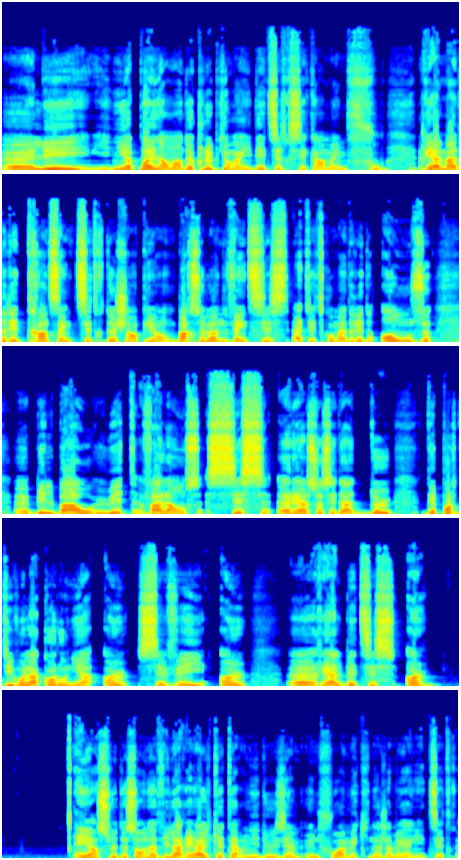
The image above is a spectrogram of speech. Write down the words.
Euh. Il n'y a pas énormément de clubs qui ont gagné des titres, c'est quand même fou. Real Madrid, 35 titres de champion. Barcelone, 26. Atlético Madrid, 11. Euh, Bilbao, 8. Valence, 6. Real Sociedad, 2. Deportivo La Coruña, 1. Seville, 1. Real Betis, 1. Et ensuite de ça, on a Villarreal qui a terminé deuxième une fois, mais qui n'a jamais gagné de titre.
